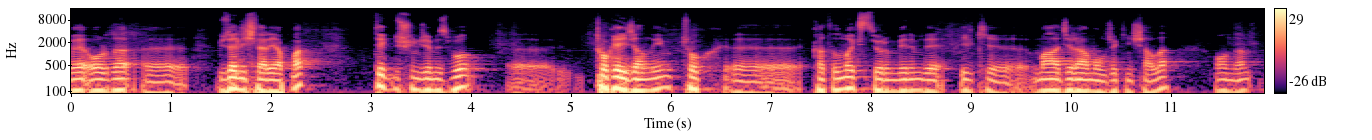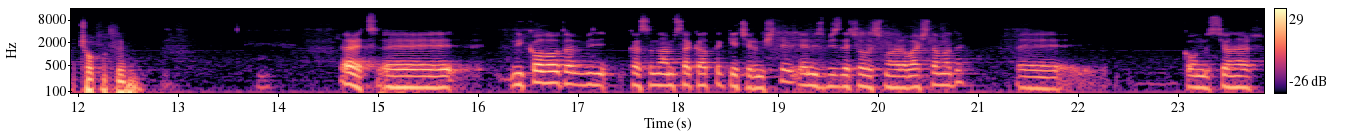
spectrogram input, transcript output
ve orada e, güzel işler yapmak. Tek düşüncemiz bu. E, çok heyecanlıyım, çok e, katılmak istiyorum. Benim de ilk e, maceram olacak inşallah. Ondan çok mutluyum. Evet, e, Nikolov tabii bir kasından bir sakatlık geçirmişti. Henüz bizle çalışmalara başlamadı. E, kondisyoner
